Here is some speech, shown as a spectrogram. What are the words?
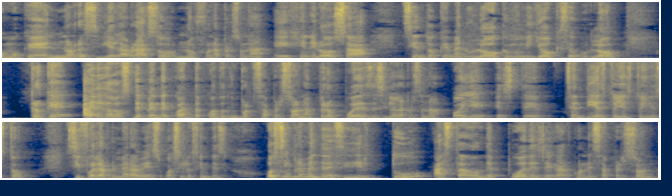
como que no recibí el abrazo, no fue una persona eh, generosa, siento que me anuló, que me humilló, que se burló, creo que hay de dos, depende cuánto, cuánto te importa esa persona, pero puedes decirle a la persona, oye, este, sentí esto y esto y esto, si fue la primera vez o así lo sientes, o simplemente decidir tú hasta dónde puedes llegar con esa persona.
